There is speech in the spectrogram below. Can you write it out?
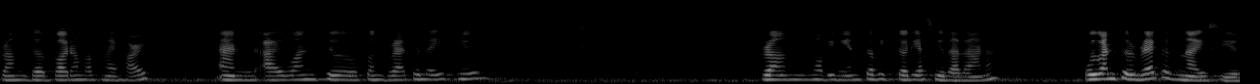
from the bottom of my heart and I want to congratulate you from Movimiento Victoria Ciudadana. We want to recognize you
